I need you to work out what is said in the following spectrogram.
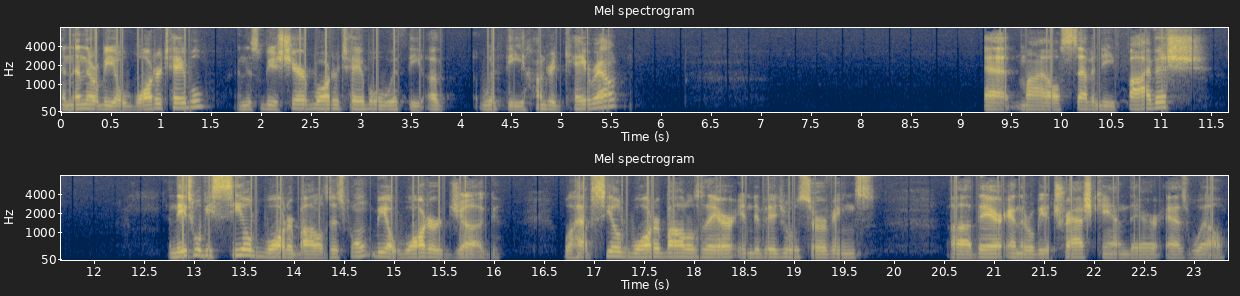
And then there will be a water table, and this will be a shared water table with the uh, with the 100k route at mile 75ish. And these will be sealed water bottles. This won't be a water jug. We'll have sealed water bottles there, individual servings uh, there, and there will be a trash can there as well.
